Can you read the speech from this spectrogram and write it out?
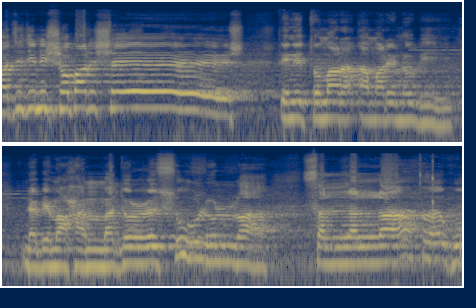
মাঝে যিনি সবার শেষ, তিনি তোমার আমার নবী নবী মোহাম্মদুর রসুল্লাহ সাল্লাল্লাহু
